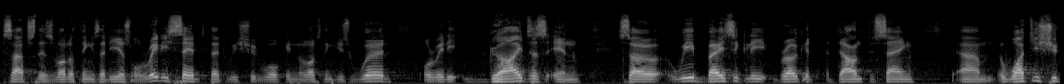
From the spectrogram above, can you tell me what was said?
such. There's a lot of things that He has already said that we should walk in, a lot of things His Word already guides us in. So we basically broke it down to saying um, what you should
